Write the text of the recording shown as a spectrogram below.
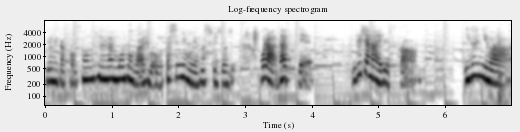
ひろみかさん、そんなものがあれば私にも優しくしてほしい。ほら、だって、いるじゃないですか。犬には、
